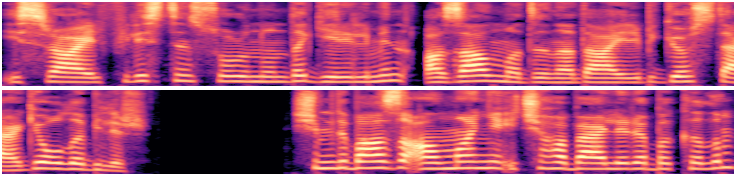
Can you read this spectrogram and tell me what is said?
İsrail-Filistin sorununda gerilimin azalmadığına dair bir gösterge olabilir. Şimdi bazı Almanya içi haberlere bakalım.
